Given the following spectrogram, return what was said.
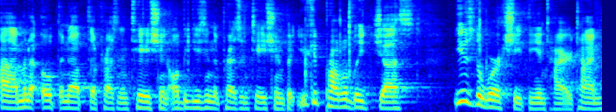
uh, I'm gonna open up the presentation. I'll be using the presentation, but you could probably just use the worksheet the entire time.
